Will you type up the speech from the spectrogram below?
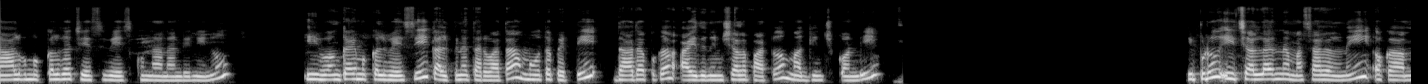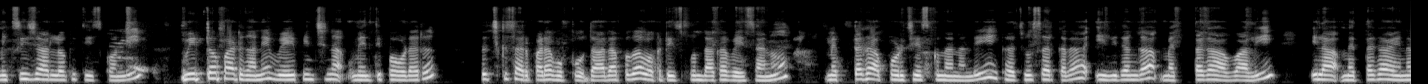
నాలుగు ముక్కలుగా చేసి వేసుకున్నానండి నేను. ఈ వంకాయ ముక్కలు వేసి కలిపిన తర్వాత మూత పెట్టి దాదాపుగా ఐదు నిమిషాల పాటు మగ్గించుకోండి. ఇప్పుడు ఈ చల్లారిన మసాలాలని ఒక మిక్సీ జార్లోకి తీసుకోండి. వీటితో పాటుగానే వేపించిన మెంతి పౌడర్ రుచికి సరిపడా ఉప్పు. దాదాపుగా ఒక టీ స్పూన్ దాకా వేసాను మెత్తగా పొడి చేసుకున్నానండి. ఇక్కడ చూసారు కదా ఈ విధంగా మెత్తగా అవ్వాలి. ఇలా మెత్తగా అయిన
